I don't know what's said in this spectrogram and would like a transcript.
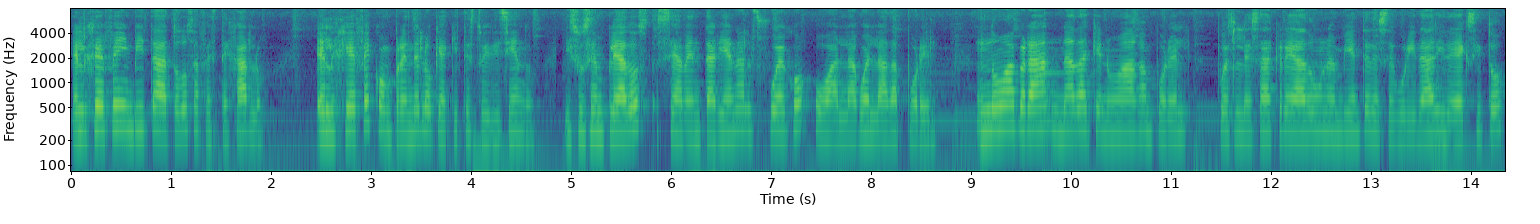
el jefe invita a todos a festejarlo. El jefe comprende lo que aquí te estoy diciendo y sus empleados se aventarían al fuego o al agua helada por él. No habrá nada que no hagan por él, pues les ha creado un ambiente de seguridad y de éxito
